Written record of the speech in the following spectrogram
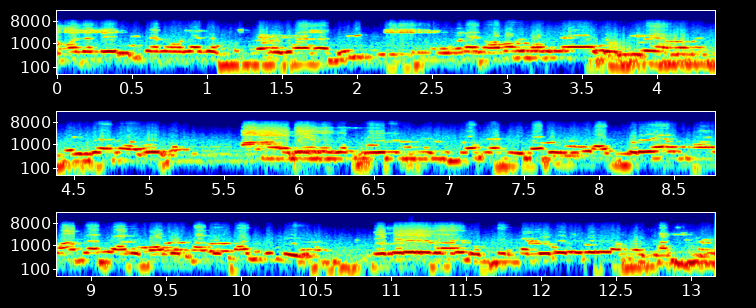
আমাদের নেত্রী যেন ওনাকে বড় জায়গা দিই ওনাকে আমার বড় জায়গা আমাদের আমরা তার এবারে প্রত্যেকটা লোকের আমরা কাজ করে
